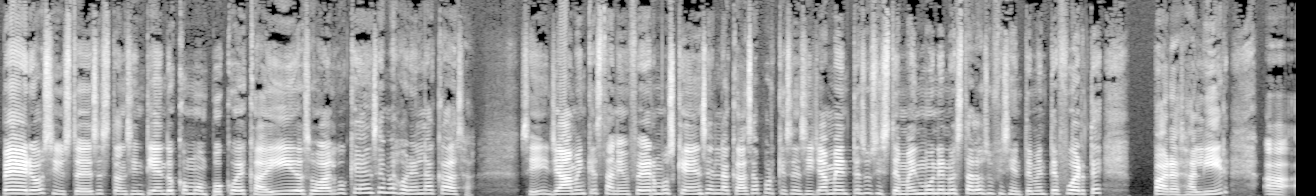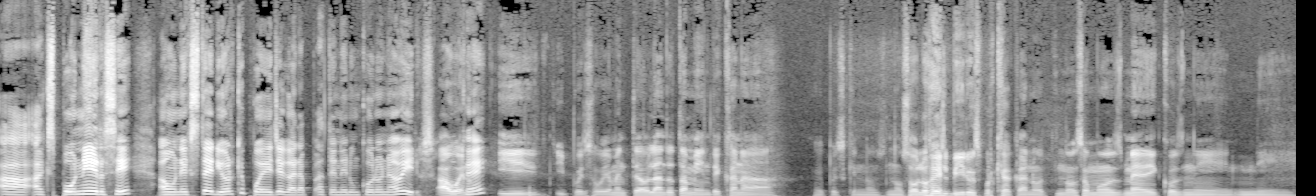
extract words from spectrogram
Pero si ustedes están sintiendo como un poco decaídos o algo, quédense mejor en la casa. ¿Sí? Llamen que están enfermos, quédense en la casa porque sencillamente su sistema inmune no está lo suficientemente fuerte para salir a, a- a exponerse a un exterior que puede llegar a, a tener un coronavirus. Ah, bueno, y, y pues obviamente hablando también de Canadá, eh, pues que no, no solo el virus, porque acá no, no somos médicos ni, ni,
